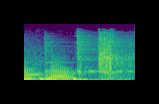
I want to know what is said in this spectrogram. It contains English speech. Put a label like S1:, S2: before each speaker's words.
S1: Música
